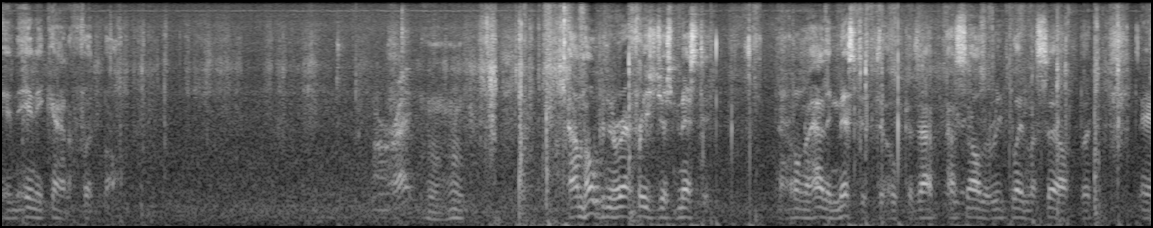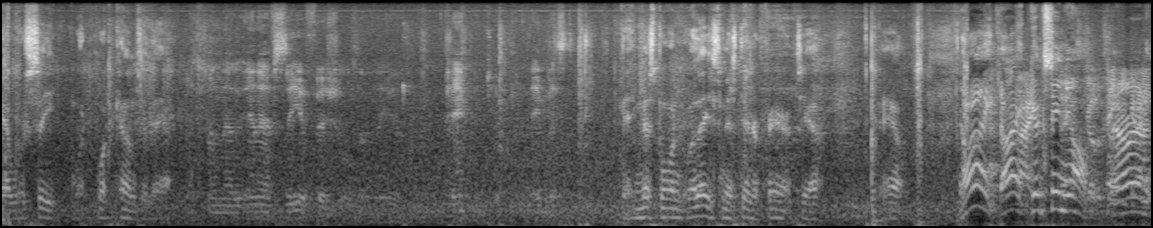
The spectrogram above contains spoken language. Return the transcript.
in any kind of football. All right. I'm hoping the referees just missed it. I don't know how they missed it though, because I, I saw the replay myself. But yeah, we'll see what, what comes of that. And the NFC officials in the uh, championship, they missed it. They missed one. Well, they just missed interference. Yeah, yeah. All right, all right. Good seeing y'all. All right.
